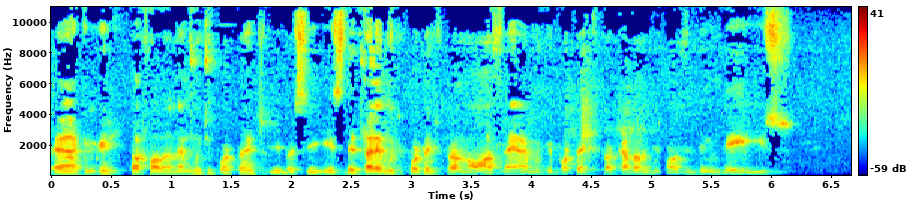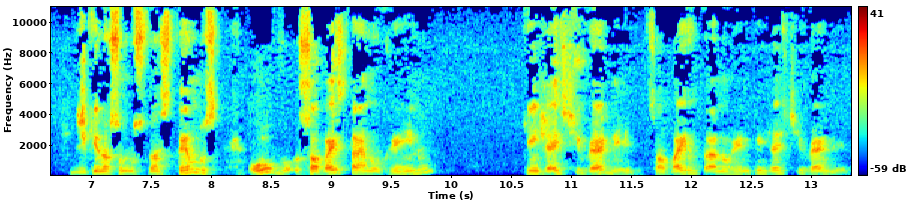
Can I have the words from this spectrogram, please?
é, aquilo que a gente está falando é muito importante, Diva. Esse, esse detalhe é muito importante para nós, né? É muito importante para cada um de nós entender isso. De que nós somos, nós temos, ou só vai estar no reino quem já estiver nele. Só vai entrar no reino quem já estiver nele.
